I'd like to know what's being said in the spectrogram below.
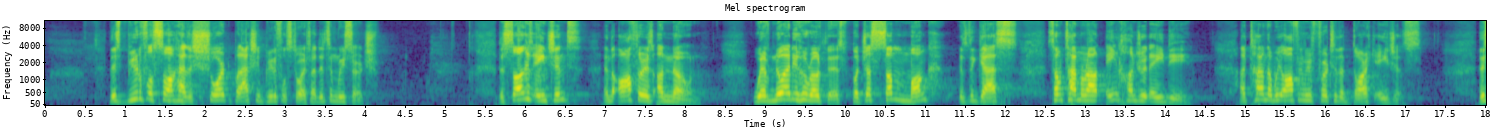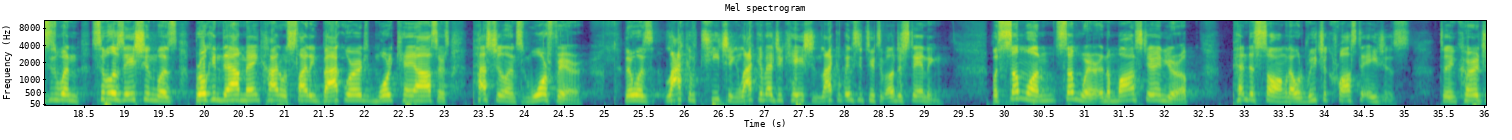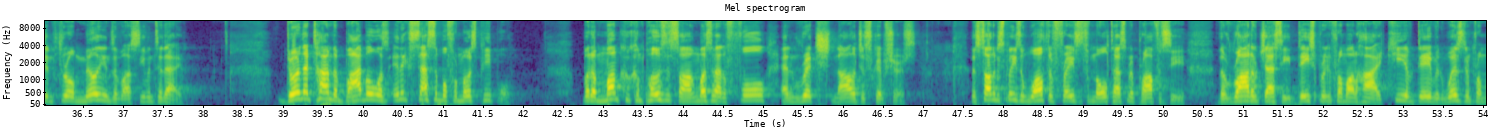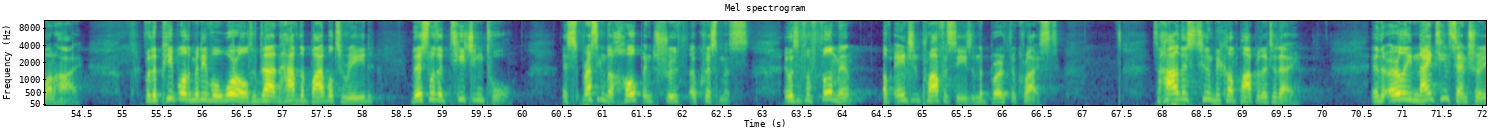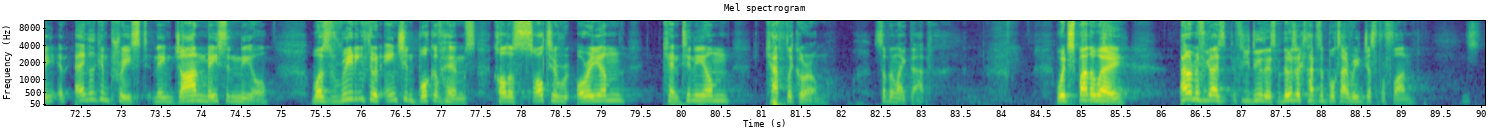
This beautiful song has a short but actually beautiful story, so I did some research. The song is ancient, and the author is unknown. We have no idea who wrote this, but just some monk is the guess, sometime around 800 AD, a time that we often refer to the Dark Ages. This is when civilization was broken down, mankind was sliding backwards, more chaos, there's pestilence and warfare. There was lack of teaching, lack of education, lack of institutes of understanding. But someone, somewhere in a monastery in Europe, penned a song that would reach across the ages to encourage and thrill millions of us even today. During that time, the Bible was inaccessible for most people. But a monk who composed the song must have had a full and rich knowledge of scriptures. The song displays a wealth of phrases from the Old Testament prophecy the rod of Jesse, dayspring from on high, key of David, wisdom from on high. For the people of the medieval world who did not have the Bible to read, this was a teaching tool, expressing the hope and truth of Christmas. It was a fulfillment of ancient prophecies in the birth of Christ. So, how did this tune become popular today? In the early 19th century, an Anglican priest named John Mason Neale was reading through an ancient book of hymns called a Psalterium Cantium Catholicorum, something like that. Which, by the way, I don't know if you guys if you do this, but those are the types of books I read just for fun.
